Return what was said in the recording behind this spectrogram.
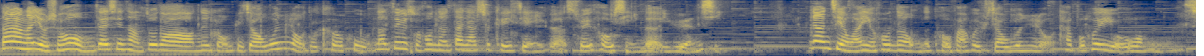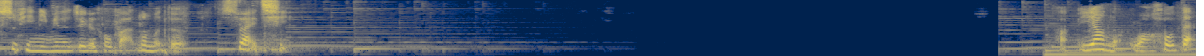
当然了，有时候我们在现场做到那种比较温柔的客户，那这个时候呢，大家是可以剪一个随头型的圆形。那样剪完以后呢，我们的头发会比较温柔，它不会有我们视频里面的这个头发那么的帅气。好，一样的往后带，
